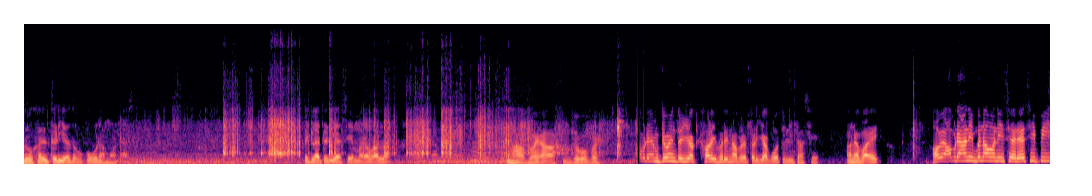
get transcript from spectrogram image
જો ખાલી તળિયા તો કોવડા મોટા છે. એટલા તળિયા છે મારા વાલા. હા ભાઈ, હા જુઓ ભાઈ. આપણે એમ કહેવાય ને તો એક થાળી ભરીને આપણે તળિયા ગોતી લીધા છે. અને ભાઈ, હવે આપણે આની બનાવવાની છે રેસીપી.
